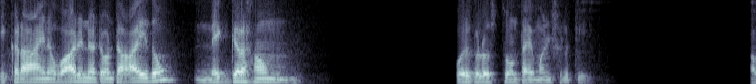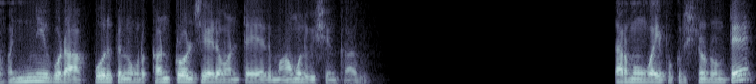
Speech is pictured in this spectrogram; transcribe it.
ఇక్కడ ఆయన వాడినటువంటి ఆయుధం నిగ్రహం. కోరికలు వస్తూ ఉంటాయి మనుషులకి. అవన్నీ కూడా ఆ కోరికలను కూడా కంట్రోల్ చేయడం అంటే అది మామూలు విషయం కాదు. ధర్మం వైపు కృష్ణుడు ఉంటే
